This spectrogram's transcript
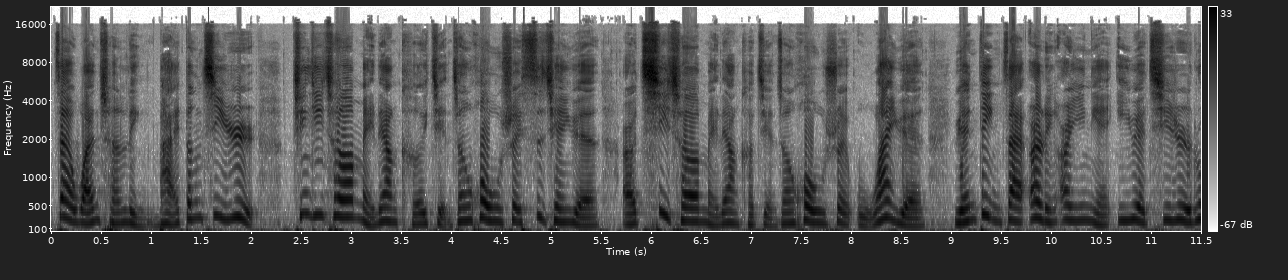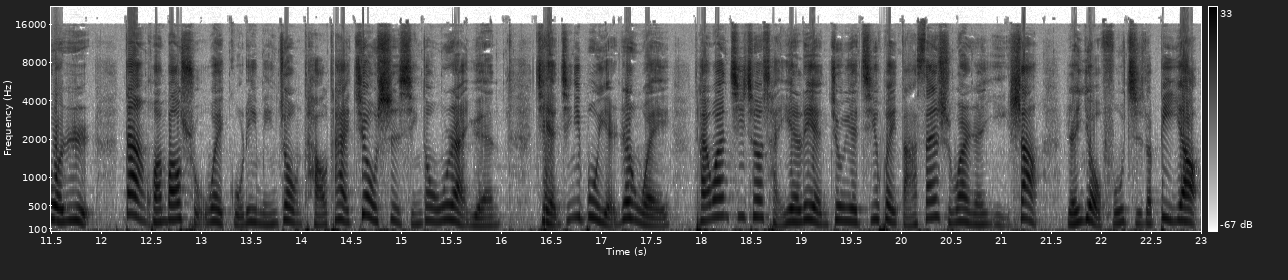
在完成领牌登记日，新机车每辆可以减征货物税四千元，而汽车每辆可减征货物税五万元。原定在二零二一年一月七日落日。但环保署为鼓励民众淘汰旧式行动污染源，检经济部也认为，台湾机车产业链就业机会达三十万人以上，仍有扶植的必要。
